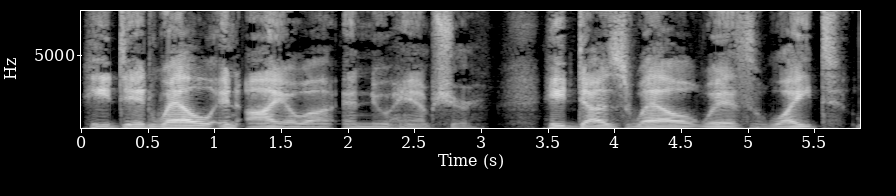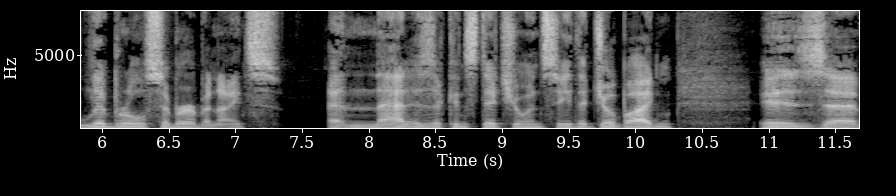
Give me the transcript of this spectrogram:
He did well in Iowa and New Hampshire. He does well with white liberal suburbanites. And that is a constituency that Joe Biden is uh,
